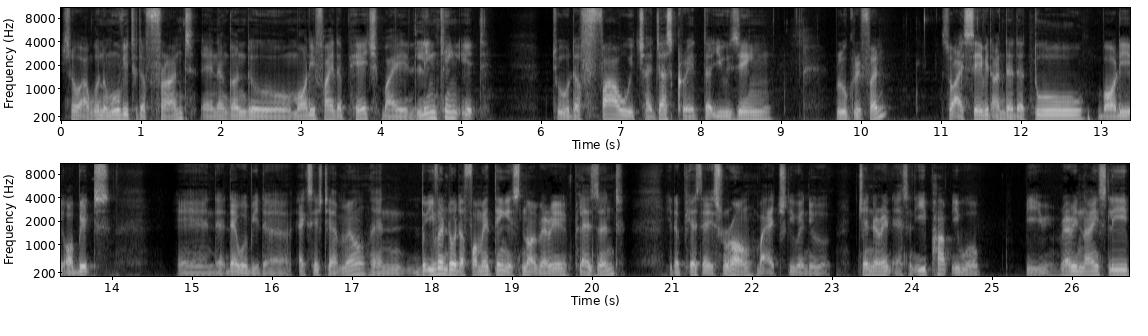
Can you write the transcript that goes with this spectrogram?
so I'm going to move it to the front and I'm going to modify the page by linking it to the file which I just created using BlueGriffon. So I save it under the two body orbits and that, that will be the XHTML and even though the formatting is not very pleasant, it appears that it's wrong, but actually when you generate as an EPUB, it will be very nicely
